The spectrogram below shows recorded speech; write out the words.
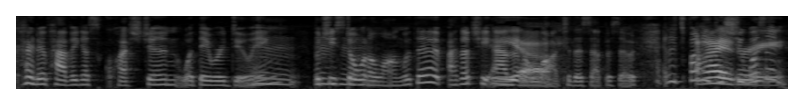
kind of having us question what they were doing, mm, but she still went mm-hmm. along with it. I thought she added Yeah. a lot to this episode, and it's funny because she wasn't,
